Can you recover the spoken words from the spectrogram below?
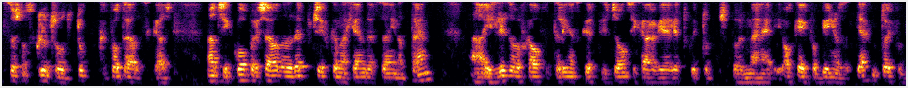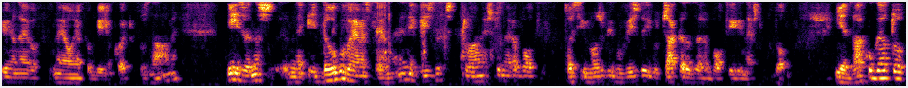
всъщност ключовото тук, какво трябва да се каже. Значи, Клоп решава да даде почивка на Хендерсън и на Трент, а, излиза в халфата линия с Къртис Джонс и Харви Елиот, които според мен е окей Фабиньо за тях, но той Фабиньо не е в не е ония Фабиньо, който познаваме. И изведнъж не, и дълго време според мен не вижда, че това нещо не работи. Той си може би го вижда и го чака да заработи или нещо подобно. И едва когато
